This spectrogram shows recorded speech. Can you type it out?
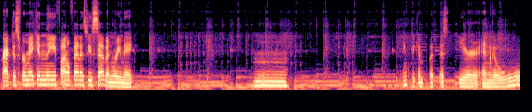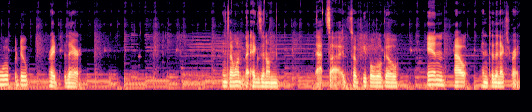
practice for making the final fantasy VII remake. Hmm. i think we can put this here and go whoop a doop right to there. Means i want the exit on that side so people will go in out and to the next ride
